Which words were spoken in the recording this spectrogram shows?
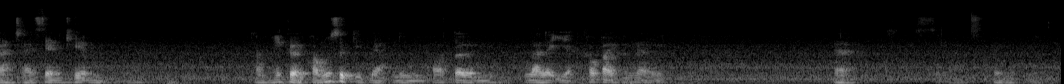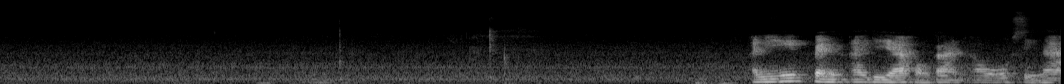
การใช้เส้นเข้มทำให้เกิดความรู้สึกอีกแบบหนึ่งพอเติมรายละเอียดเข้าไปข้างใน อ่าอันนี้เป็นไอเดียของการเอาสีน้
